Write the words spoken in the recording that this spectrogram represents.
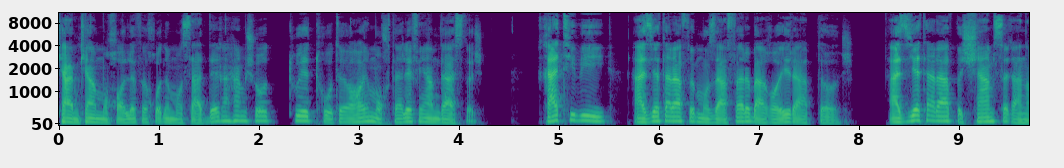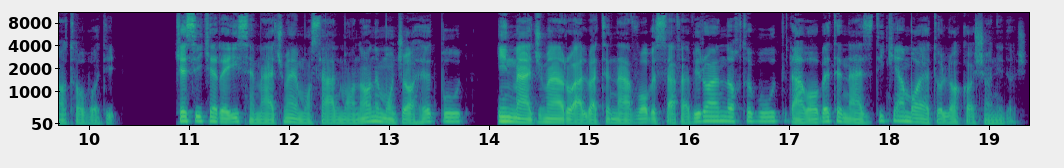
کم کم مخالف خود مصدق هم شد. توی توطعه های مختلفی هم دست داشت. خطیبی از یه طرف به مزفر بقایی رب داشت از یه طرف به شمس قنات آبادی کسی که رئیس مجمع مسلمانان مجاهد بود این مجمع رو البته نواب صفوی رو انداخته بود روابط نزدیکی هم با آیت الله کاشانی داشت.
